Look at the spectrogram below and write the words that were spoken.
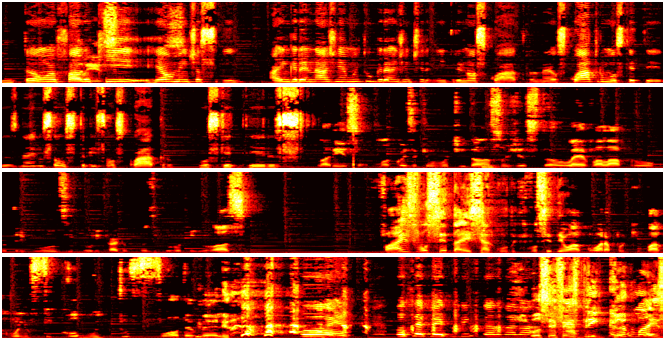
Então eu falo Larissa. que realmente assim a engrenagem é muito grande entre, entre nós quatro, né? Os quatro mosqueteiros, né? Não são os três, são os quatro mosqueteiros. Larissa, uma coisa que eu vou te dar uma sugestão, leva lá pro Rodrigo e pro Ricardo Cruz e pro Rodrigo Rossi. Faz você dar esse agudo que você deu agora, porque o bagulho ficou muito foda, velho. Foi. Você fez brincando, mas não. Você fez brincando, mas,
